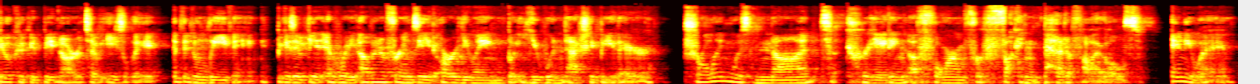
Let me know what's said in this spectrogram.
Goku could beat Naruto easily, and then leaving because it would get everybody up in a frenzy arguing, but you wouldn't actually be there. Trolling was not creating a forum for fucking pedophiles. Anyway,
